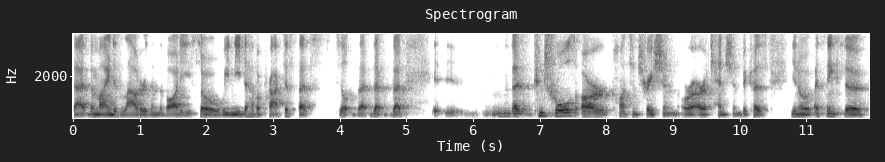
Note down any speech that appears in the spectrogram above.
that the mind is louder than the body so we need to have a practice that's still that that that that controls our concentration or our attention because you know i think the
